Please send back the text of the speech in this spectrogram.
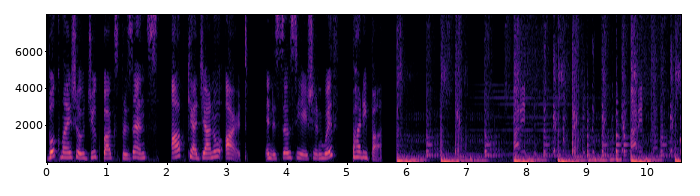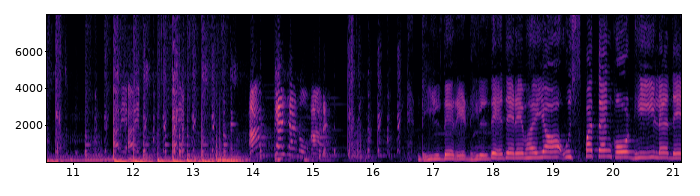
Book My Show Jukebox presents Aap Kya Jano Art in association with Bharipa. आप क्या जानो आर्ट ढील दे रे ढील दे दे रे भैया उस पतंग को ढील दे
